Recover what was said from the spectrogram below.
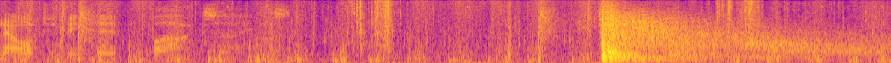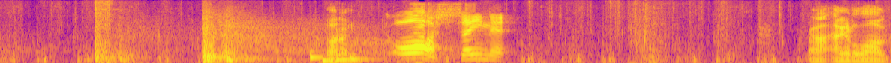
Now I've just been hit. Fuck's sakes. Got him. Oh, seen it! Right, I got a log.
